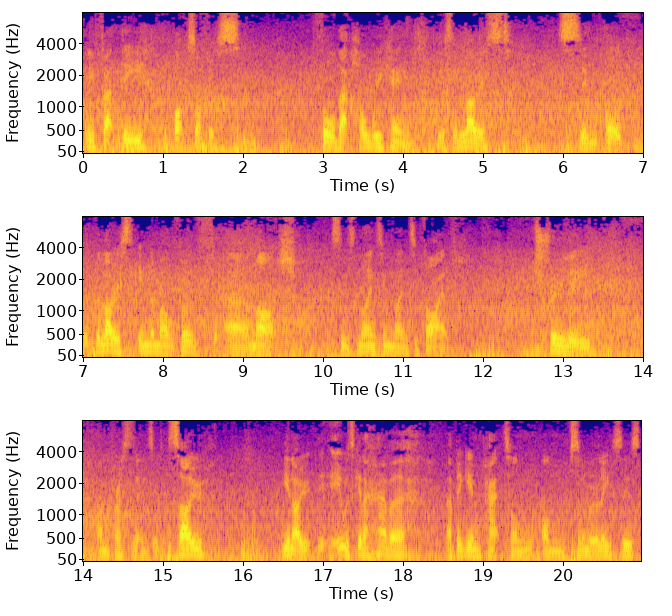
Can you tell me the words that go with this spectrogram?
And in fact, the, the box office for that whole weekend was the lowest in, or the lowest in the month of uh, March since 1995. Truly unprecedented. So, you know, it, was going to have a, a big impact on, on cinema releases.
